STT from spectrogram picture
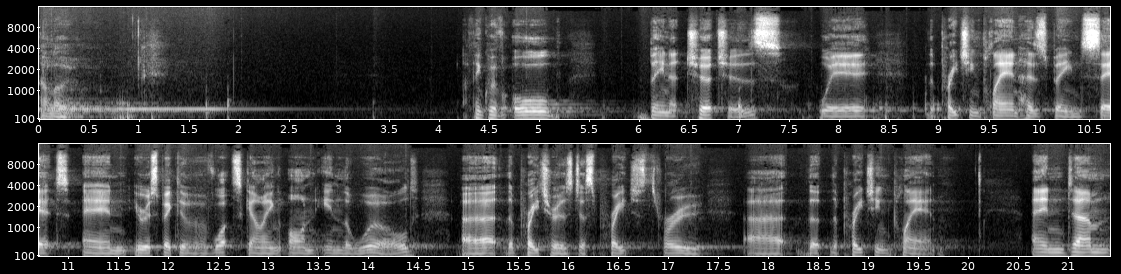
hello. I think we've all been at churches where the preaching plan has been set, and irrespective of what's going on in the world, uh, the preacher has just preached through uh, the, the preaching plan. And um,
